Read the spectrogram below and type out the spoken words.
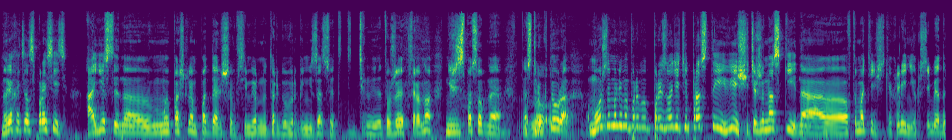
Но я хотел спросить, а если ну, мы пошлем подальше Всемирную торговую организацию, это, это уже все равно нежиспособная ну, структура. Но... Можем ли мы производить и простые вещи, те же носки на э, автоматических линиях себе,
